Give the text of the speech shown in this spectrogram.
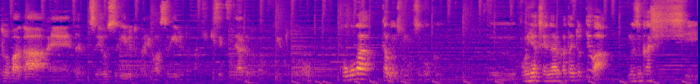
言葉が、えー、例えば強すぎるとか弱すぎるとか適切であるとかっていうところ、ここが多分そのすごく、翻訳者になる方にとっては難しい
